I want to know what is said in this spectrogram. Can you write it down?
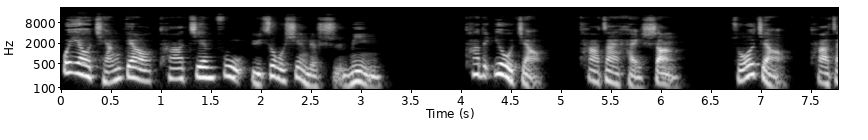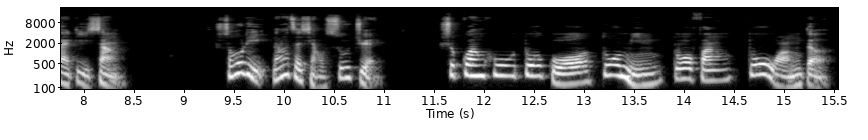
为要强调他肩负宇宙性的使命。他的右脚。踏在海上，左脚踏在地上，手里拿着小书卷，是关乎多国、多民、多方、多王的，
